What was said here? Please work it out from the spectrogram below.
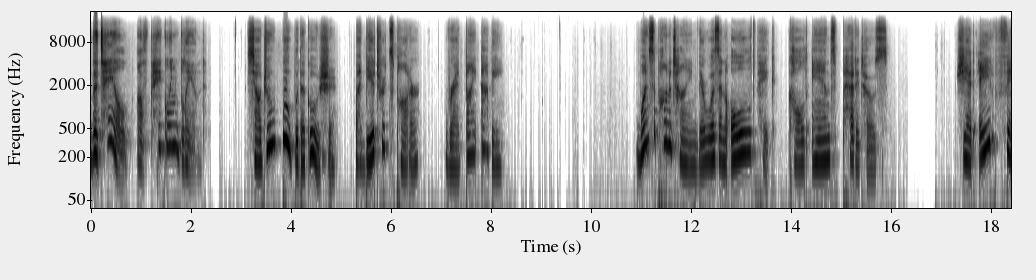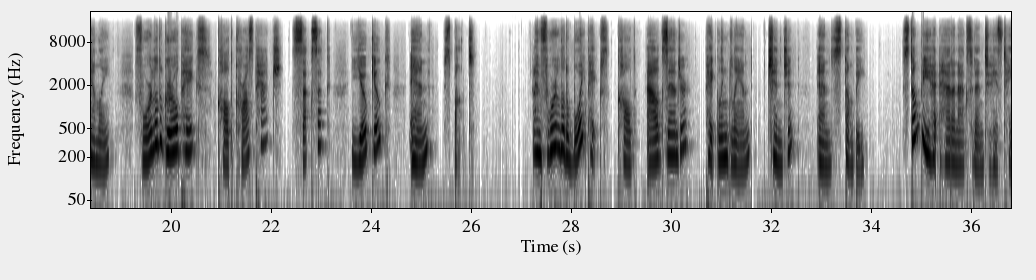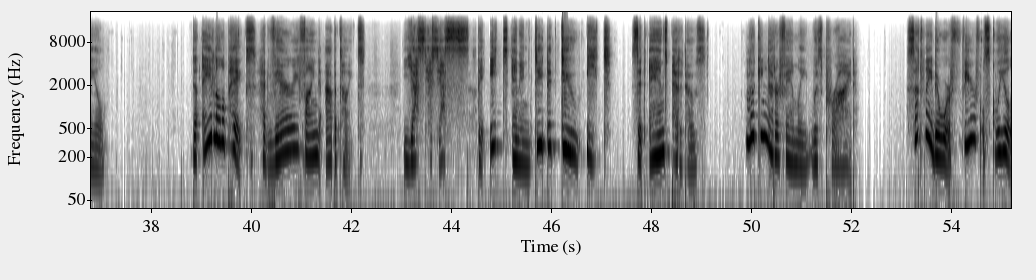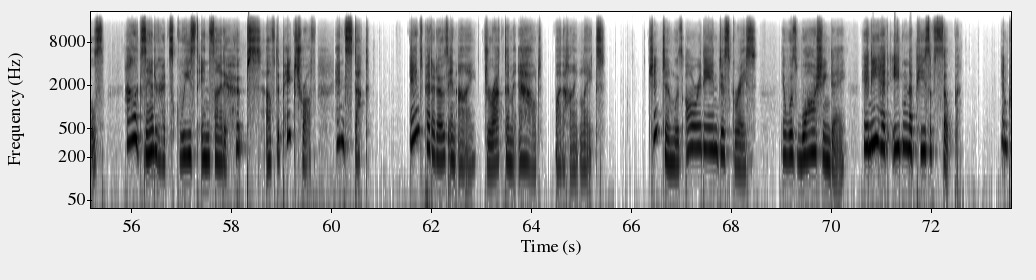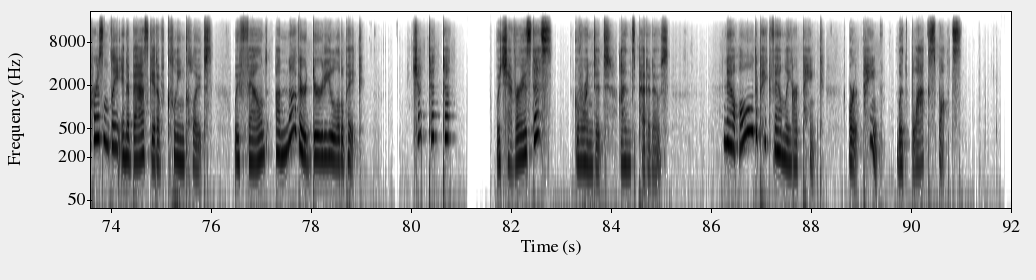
The Tale of Pigling Bland. 小猪布布的故事 by Beatrix Potter, read by Abby. Once upon a time there was an old pig called Aunt Pettitoes. She had eight of a family, four little girl pigs called Crosspatch, Suck Suck, Yoke Yoke, and Spot, and four little boy pigs called Alexander, Pigling Bland, Chin Chin, and Stumpy. Stumpy had had an accident to his tail. The eight little pigs had very fine appetites. Yes, yes, yes, they eat, and indeed they do eat, said Aunt Pettitoes, looking at her family with pride. Suddenly there were fearful squeals. Alexander had squeezed inside the hoops of the pig trough and stuck. Aunt Pettitoes and I dragged him out by the hind legs. Chin Chin was already in disgrace. It was washing day, and he had eaten a piece of soap. And presently, in a basket of clean clothes, we found another dirty little pig. Chut tut tut! Whichever is this? grunted Aunt Pettitoes. Now all the pig family are pink, or pink with black spots.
